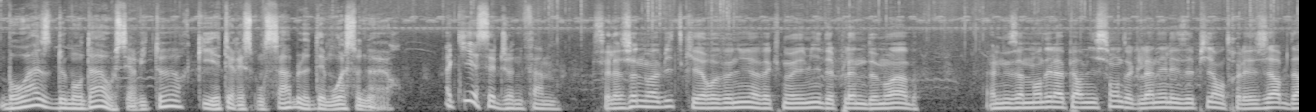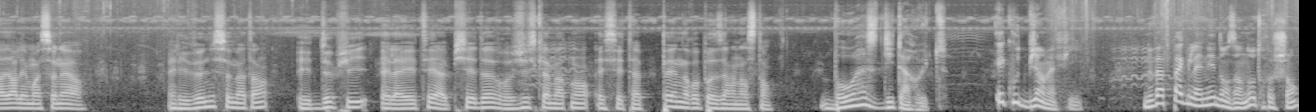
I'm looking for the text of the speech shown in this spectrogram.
Boaz demanda au serviteur qui était responsable des moissonneurs. À qui est cette jeune femme? C'est la jeune Moabite qui est revenue avec Noémie des plaines de Moab. Elle nous a demandé la permission de glaner les épis entre les gerbes derrière les moissonneurs. Elle est venue ce matin et depuis, elle a été à pied d'œuvre jusqu'à maintenant et s'est à peine reposée un instant. Boaz dit à Ruth Écoute bien, ma fille. Ne va pas glaner dans un autre champ,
